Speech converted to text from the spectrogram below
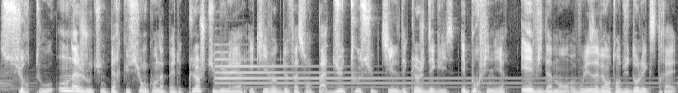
surtout, on ajoute une percussion qu'on appelle cloche tubulaire et qui évoque de façon pas du tout subtile des cloches d'église. Et pour finir, évidemment, vous les avez entendus dans l'extrait,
